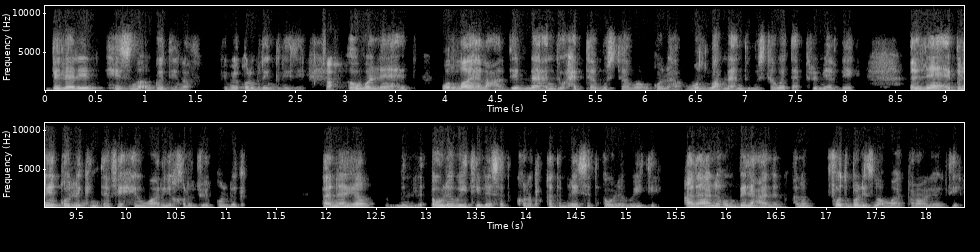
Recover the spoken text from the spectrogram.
بلارين he's not good enough كما يقولوا بالإنجليزي. صح. هو لاعب والله العظيم ما عنده حتى مستوى نقولها والله ما عنده مستوى تاع Premier League اللاعب اللي يقول لك أنت في حوار يخرج ويقول لك انايا أولويتي ليست كرة القدم ليست أولويتي. قالها لهم بالعلن قال football is not my priority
